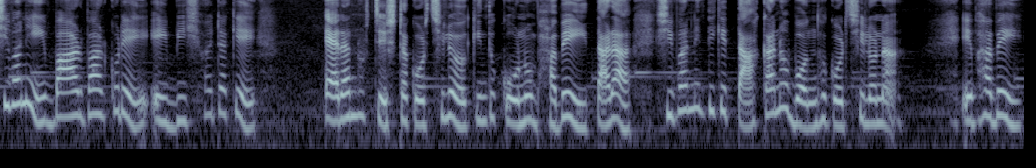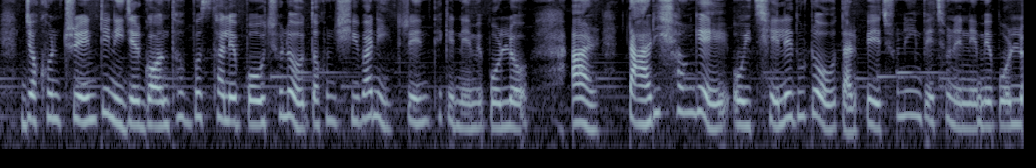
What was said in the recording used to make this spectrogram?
শিবানী বারবার করে এই বিষয়টাকে এড়ানোর চেষ্টা করছিল, কিন্তু কোনোভাবেই তারা শিবানীর দিকে তাকানো বন্ধ করছিল না। এভাবেই যখন ট্রেনটি নিজের গন্তব্যস্থলে পৌঁছলো, তখন শিবানী ট্রেন থেকে নেমে পড়ল। আর তারই সঙ্গে ওই ছেলে দুটো তার পেছনেই পেছনে নেমে পড়ল।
